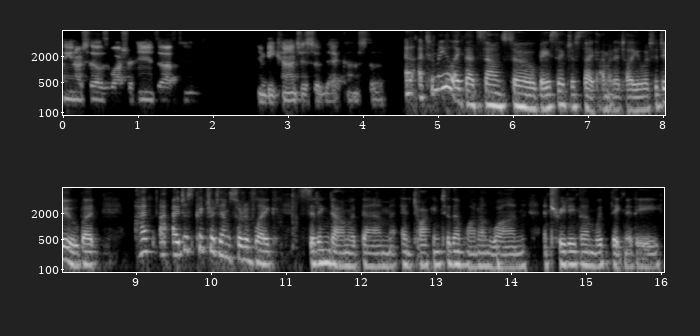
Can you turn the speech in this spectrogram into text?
clean ourselves, wash our hands often, and be conscious of that kind of stuff. And to me, like that sounds so basic. Just like I'm to tell you what to do, but I, I just pictured him sort of like sitting down with them and talking to them one on one and treating them with dignity.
